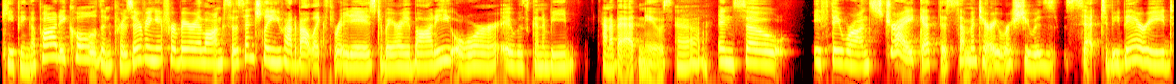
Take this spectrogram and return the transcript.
keeping a body cold and preserving it for very long. So essentially, you had about like three days to bury a body, or it was going to be kind of bad news. Oh. And so, if they were on strike at the cemetery where she was set to be buried,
